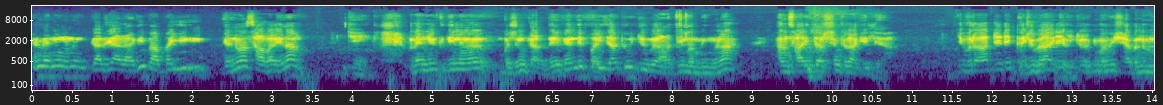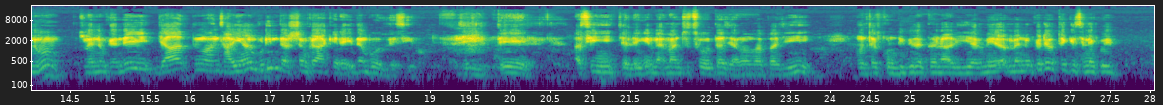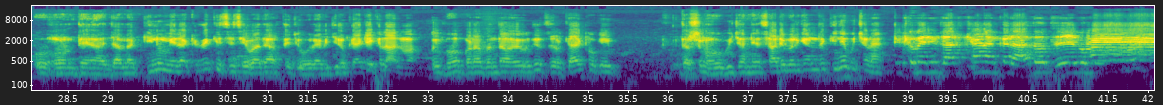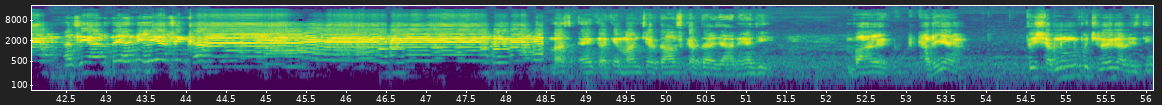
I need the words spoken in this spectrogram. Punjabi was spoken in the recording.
ਫਿਰ ਮੈਨੂੰ ਹੁਣ ਗੱਲ ਯਾਦ ਆ ਗਈ ਬਾਬਾ ਜੀ ਗਨਵਾ ਸਾਹਿਬ ਨਾ। ਜੀ। ਮੈਨੂੰ ਇੱਕ ਦਿਨ ਬਚਨ ਕਰਦੇ ਕਹਿੰਦੇ ਭਾਈ ਜਾ ਤੂੰ ਜੁਗਰਾਜ ਦੀ ਮੰਮੀ ਨੂੰ ਨਾ ਹੰਸਾਈ ਦਰਸ਼ਨ ਕਰਾ ਕੇ ਲਿਆ। ਯੁਵਰਾਜ ਜਿਹੜੇ ਜੁਗਰਾਜ ਕ੍ਰਿਸ਼ਨ ਦੇ ਮੰਮੀ ਸ਼ਬਨਮ ਨੂੰ ਮੈਨੂੰ ਕਹਿੰਦੇ ਜਾ ਤੂੰ ਹੰਸਾਈ ਨਾਲ ਬੁੜੀ ਨੂੰ ਦਰਸ਼ਨ ਕਰਾ ਕੇ ਰਹੀ ਇਦਾਂ ਬੋਲਦੇ ਸੀ ਉਹ। ਜੀ। ਤੇ ਅਸੀਂ ਚਲੇ ਗਏ ਮੈਂ ਮਨ ਚ ਸੋਚਦਾ ਜਾਵਾਂ ਬਾਬਾ ਜੀ। ਹੁਣ ਤਾਂ ਕੁੰਡੀ ਵੀ ਲੱਗਣ ਵਾਲੀ ਹੈ ਮੇਰਾ ਮੈਨੂੰ ਕਿਹੜੇ ਉੱਤੇ ਕਿਸੇ ਨੇ ਕੋਈ ਉਹ ਹੋਣ ਦਿਆ ਜਾਂ ਮੈਂ ਕਿਹਨੂੰ ਮੇਰਾ ਕਿਤੇ ਕਿਸੇ ਸੇਵਾਦਾਰ ਤੇ ਜ਼ੋਰ ਹੈ ਵੀ ਜਿਹਨੂੰ ਕਹਿ ਕੇ ਖਿਲਾ ਲਵਾਂ ਕੋਈ ਬਹੁਤ ਬੜਾ ਬੰਦਾ ਹੋਵੇ ਉਹਦੇ ਤੋਂ ਕਹਿ ਕੋ ਕੇ ਦਰਸ਼ਨ ਹੋ ਵੀ ਜਾਂਦੇ ਆ। ਸਾਡੇ ਵਰਗਿਆਂ ਨੂੰ ਤਾਂ ਕਿਹਨੇ ਪੁੱਛਣਾ? ਹੈ ਇੱਕ ਵਾਰੀ ਦਰਸ਼ਨ ਕਰਾ ਦੋ ਸੇਵ ਅਸੀਂ ਆੜਦੇ ਨਹੀਂ ਅਸੀਂ ਬਸ ਐ ਕਰਕੇ ਮਨ ਚ ਅਰਦਾਸ ਕਰਦਾ ਜਾ ਰਿਹਾ ਜੀ। ਬਾਹਰ ਖੜੀ ਹੈ ਤੁਸੀਂ ਸ਼ਬਨਮ ਨੂੰ ਪੁੱਛ ਲਓ ਇਹ ਗੱਲ ਇਸ ਦੀ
